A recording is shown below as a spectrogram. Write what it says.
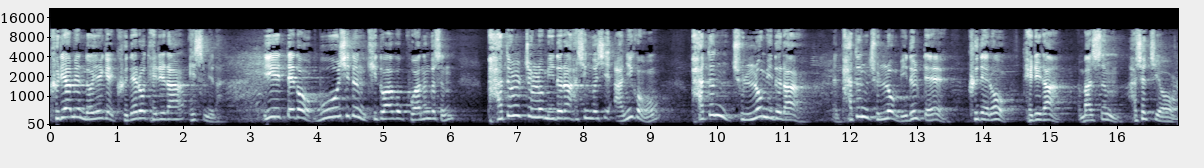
그리하면 너에게 그대로 되리라 했습니다. 이 때도 무엇이든 기도하고 구하는 것은 받을 줄로 믿으라 하신 것이 아니고 받은 줄로 믿으라. 받은 줄로 믿을 때 그대로 되리라 말씀하셨지요.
